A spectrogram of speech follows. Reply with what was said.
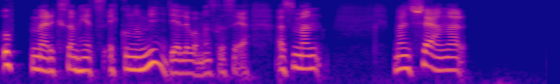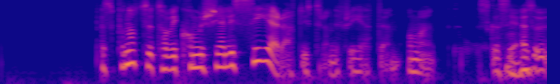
uppmärksamhetsekonomi eller vad man ska säga. Alltså man, man tjänar Alltså på något sätt har vi kommersialiserat yttrandefriheten, om man ska säga. Mm. Alltså,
